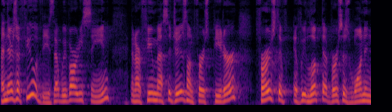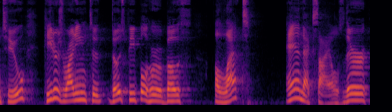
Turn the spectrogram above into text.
And there's a few of these that we've already seen in our few messages on 1 Peter. First, if, if we looked at verses 1 and 2, Peter's writing to those people who are both elect and exiles. They're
